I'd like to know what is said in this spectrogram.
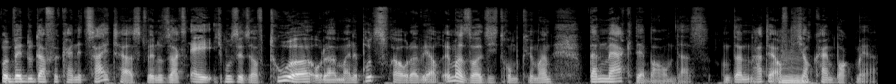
Und wenn du dafür keine Zeit hast, wenn du sagst, ey, ich muss jetzt auf Tour oder meine Putzfrau oder wer auch immer soll sich drum kümmern, dann merkt der Baum das. Und dann hat er auf mhm. dich auch keinen Bock mehr.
